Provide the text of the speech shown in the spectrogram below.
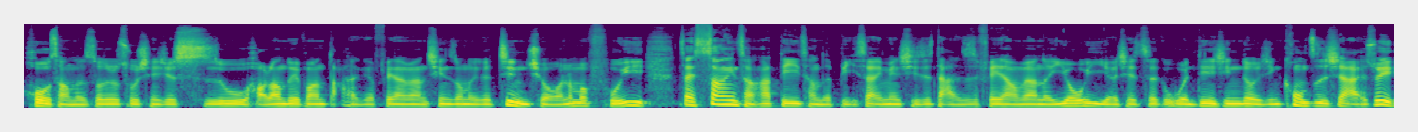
后场的时候就出现一些失误，好让对方打一个非常非常轻松的一个进球。那么普义在上一场他第一场的比赛里面，其实打的是非常非常的优异，而且这个稳定性都已经控制下来。所以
